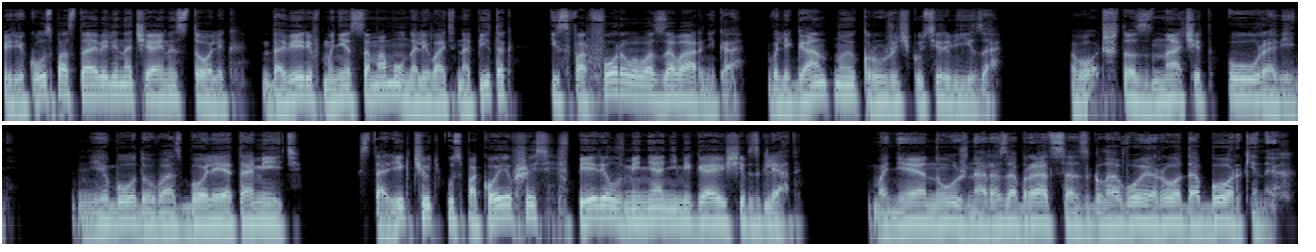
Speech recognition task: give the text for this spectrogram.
Перекус поставили на чайный столик, доверив мне самому наливать напиток из фарфорового заварника в элегантную кружечку сервиза. Вот что значит уровень. Не буду вас более томить. Старик, чуть успокоившись, вперил в меня немигающий взгляд. Мне нужно разобраться с главой рода Боркиных.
